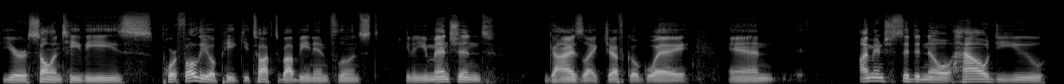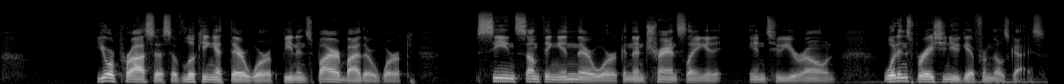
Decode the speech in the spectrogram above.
your Sullen TV's portfolio peak. You talked about being influenced. You know, you mentioned guys like Jeff Gogue, and I'm interested to know how do you your process of looking at their work, being inspired by their work, seeing something in their work, and then translating it into your own. What inspiration do you get from those guys?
